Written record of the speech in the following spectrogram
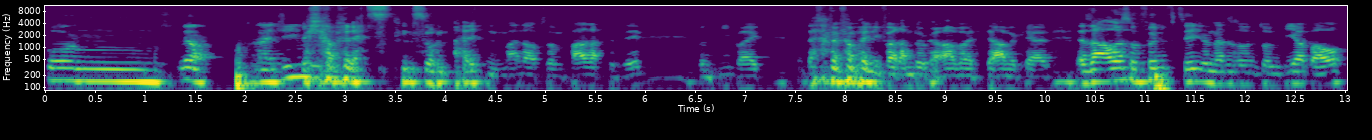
und ja, drei Jeans. Ich habe letztens so einen alten Mann auf so einem Fahrrad gesehen, so ein E-Bike, und der hat einfach bei Lieferando gearbeitet, der arme Kerl. Der sah aus so 50 und hatte so, so einen Bierbauch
